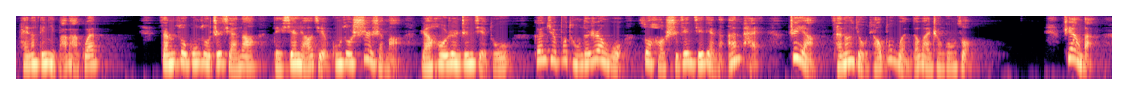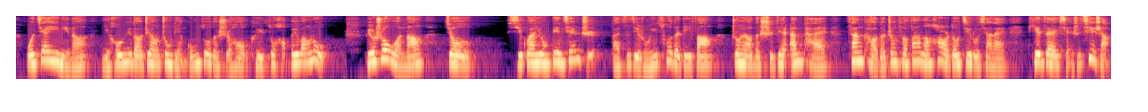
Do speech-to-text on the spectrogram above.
还能给你把把关。咱们做工作之前呢，得先了解工作是什么，然后认真解读。根据不同的任务做好时间节点的安排，这样才能有条不紊地完成工作。这样吧，我建议你呢，以后遇到这样重点工作的时候，可以做好备忘录。比如说我呢，就习惯用便签纸，把自己容易错的地方、重要的时间安排、参考的政策发文号都记录下来，贴在显示器上，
